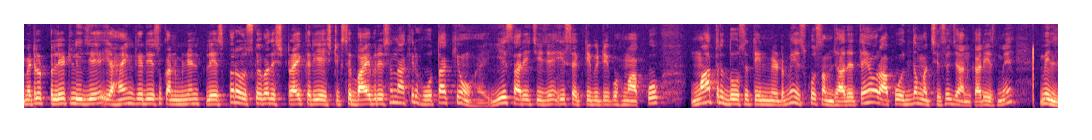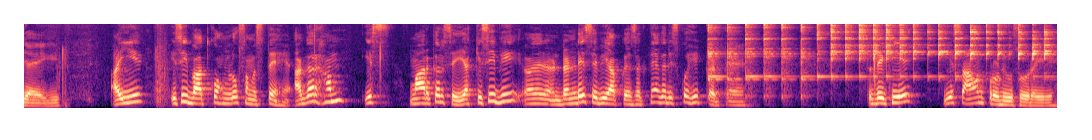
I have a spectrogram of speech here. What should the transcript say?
मेटल प्लेट लीजिए या हैंग करिए इसको कन्वीनियंट प्लेस पर और उसके बाद स्ट्राइक करिए स्टिक से। वाइब्रेशन आखिर होता क्यों है? ये सारी चीज़ें इस एक्टिविटी को हम आपको मात्र दो से तीन मिनट में इसको समझा देते हैं और आपको एकदम अच्छे से जानकारी इसमें मिल जाएगी। आइए, इसी बात को हम लोग समझते हैं। अगर हम इस मार्कर से या किसी भी डंडे से भी आप कह सकते हैं, अगर इसको हिट करते हैं तो देखिए, ये साउंड प्रोड्यूस हो रही है।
